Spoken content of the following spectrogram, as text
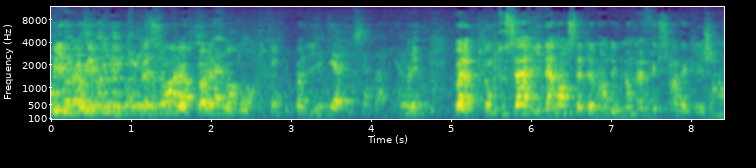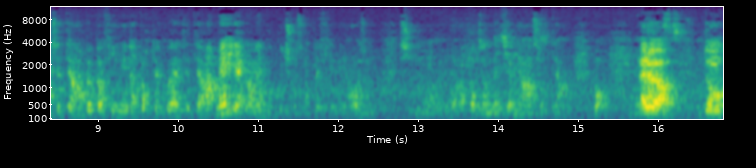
Oui, bah oui, oui, donc là, si on ne voit pas la photo, puis qu'on ne peut pas lire. Oui. Voilà, donc tout ça, évidemment, ça demande une longue réflexion avec les gens, etc. On ne peut pas filmer n'importe quoi, etc. Mais il y a quand même beaucoup de choses qu'on peut filmer, heureusement. Sinon, euh, il n'y aura pas besoin de la caméra sur le terrain. Bon, alors, donc,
